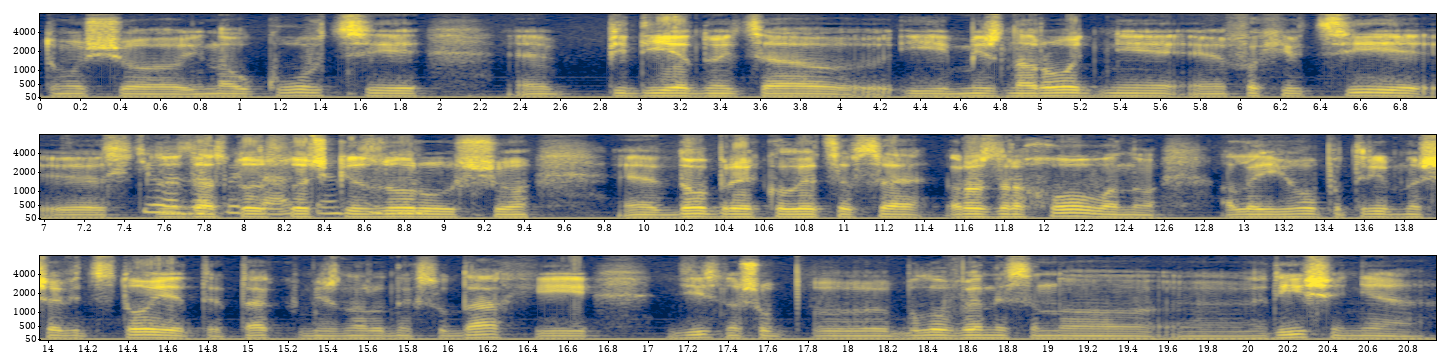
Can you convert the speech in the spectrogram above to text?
тому що і науковці е, під'єднуються, і міжнародні е, фахівці е, да, з, точки зору, що е, добре, коли це все розраховано, але його потрібно ще відстояти так, в міжнародних судах, і дійсно, щоб е, було винесено е, рішення.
